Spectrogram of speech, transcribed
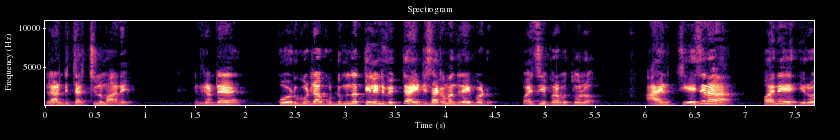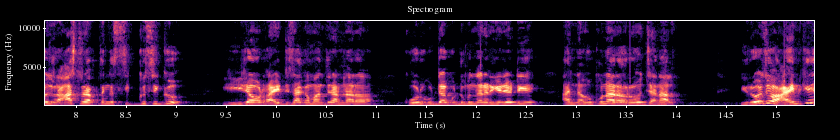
ఇలాంటి చర్చలు మానే. ఎందుకంటే కోడిగుడ్డ గుడ్డు ముందా తెలియని వ్యక్తి ఐటీ శాఖ మంత్రి అయిపోయాడు వైసీపీ ప్రభుత్వంలో. ఆయన చేసిన పని ఈరోజు రాష్ట్ర వ్యాప్తంగా సిగ్గు సిగ్గు. ఈడ ఐటీ శాఖ మంత్రి అన్నారు కోడిగుడ్డ గుడ్డు ముందని అడిగేటి అని నవ్వుకున్నారు ఆ రోజు జనాలు. ఈరోజు ఆయనకి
